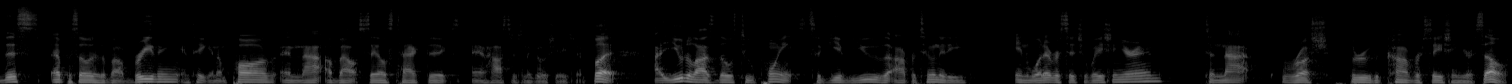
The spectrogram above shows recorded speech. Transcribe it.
this episode is about breathing and taking a pause and not about sales tactics and hostage negotiation. But I utilize those two points to give you the opportunity in whatever situation you're in to not rush through the conversation yourself.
